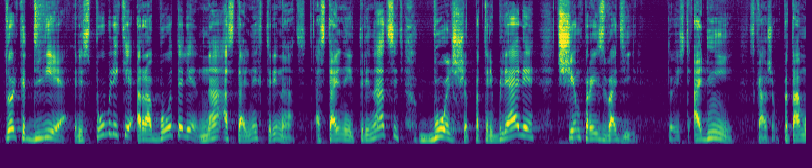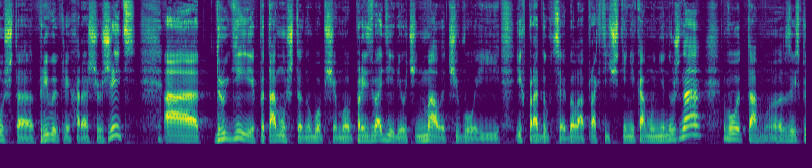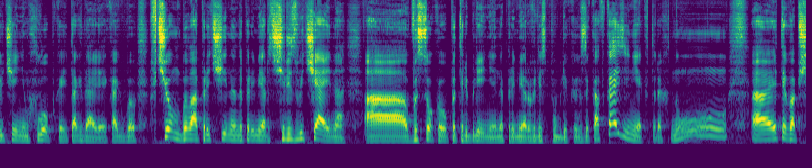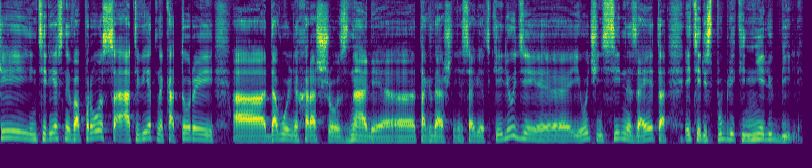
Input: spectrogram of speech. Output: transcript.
только две республики работали на остальных 13. Остальные 13 больше потребляли, чем производили. То есть одни скажем, потому что привыкли хорошо жить, а другие, потому что, ну, в общем, производили очень мало чего, и их продукция была практически никому не нужна, вот там, за исключением хлопка и так далее. Как бы, в чем была причина, например, чрезвычайно а, высокого потребления, например, в республиках Закавказья некоторых? Ну, а, это вообще интересный вопрос, ответ на который а, довольно хорошо знали а, тогдашние советские люди, э, и очень очень сильно за это эти республики не любили.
